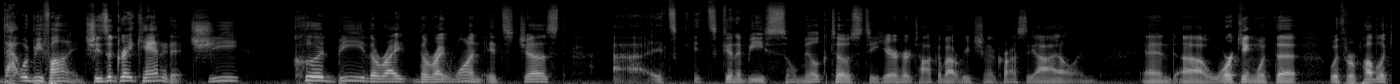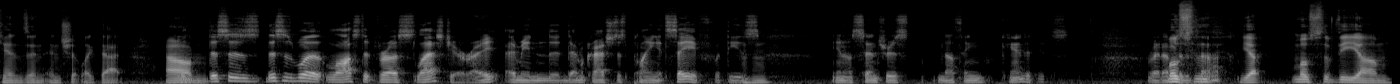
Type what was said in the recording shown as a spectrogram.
that would be fine. She's a great candidate. She could be the right the right one. It's just uh, it's it's gonna be so milk toast to hear her talk about reaching across the aisle and and uh, working with the with Republicans and, and shit like that. Um, well, this is this is what lost it for us last year, right? I mean, the Democrats just playing it safe with these, mm-hmm. you know, centrist nothing candidates, right up most to the top. The, yep, most of the um,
